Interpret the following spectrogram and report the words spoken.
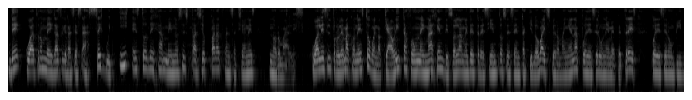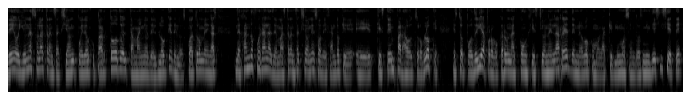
de 4 megas gracias a Segwit y esto deja menos espacio para transacciones normales. ¿Cuál es el problema con esto? Bueno, que ahorita fue una imagen de solamente 360 kilobytes, pero mañana puede ser un MP3, puede ser un video y una sola transacción puede ocupar todo el tamaño del bloque de los 4 megas, dejando fuera las demás transacciones o dejando que, eh, que estén para otro bloque. Esto podría provocar una congestión en la red, de nuevo como la que vimos en 2017,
